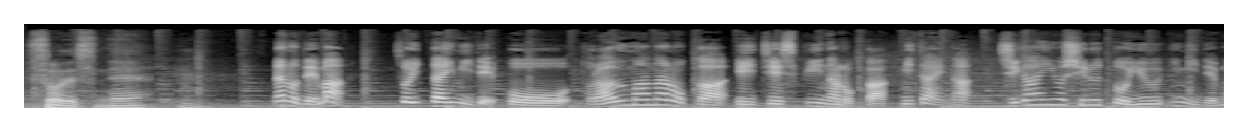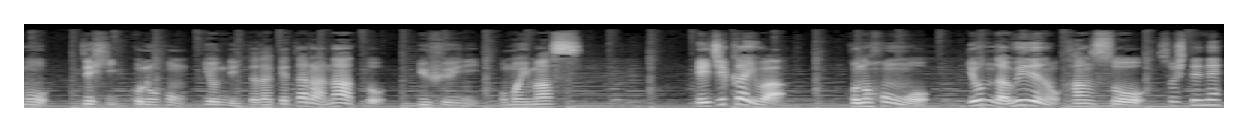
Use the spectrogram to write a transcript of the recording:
そうですね。うん、なのでまあ、そういった意味で、こう、トラウマなのか HSP なのかみたいな違いを知るという意味でも、ぜひこの本読んでいただけたらなというふうに思います。え次回はこの本を読んだ上での感想、そしてね、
